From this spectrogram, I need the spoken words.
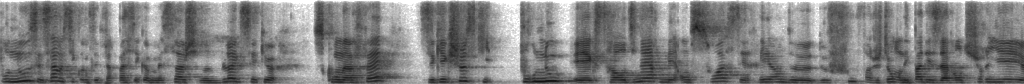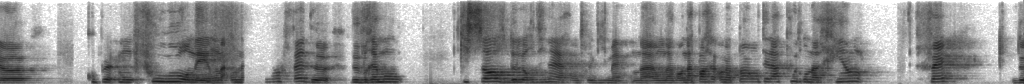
pour nous, c'est ça aussi qu'on essaie de faire passer comme message sur notre blog, c'est que ce qu'on a fait, c'est quelque chose qui, pour nous, est extraordinaire, mais en soi, c'est rien de, fou. Enfin, justement, on n'est pas des aventuriers euh, complètement fous. On, est, on, a, rien fait de, vraiment qui sort de l'ordinaire, entre guillemets. On n'a on a, on a pas, pas inventé la poudre, on n'a rien fait de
